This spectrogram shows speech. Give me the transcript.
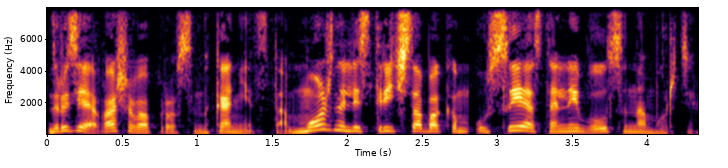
Друзья, ваши вопросы, наконец-то. Можно ли стричь собакам усы и остальные волосы на морде?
